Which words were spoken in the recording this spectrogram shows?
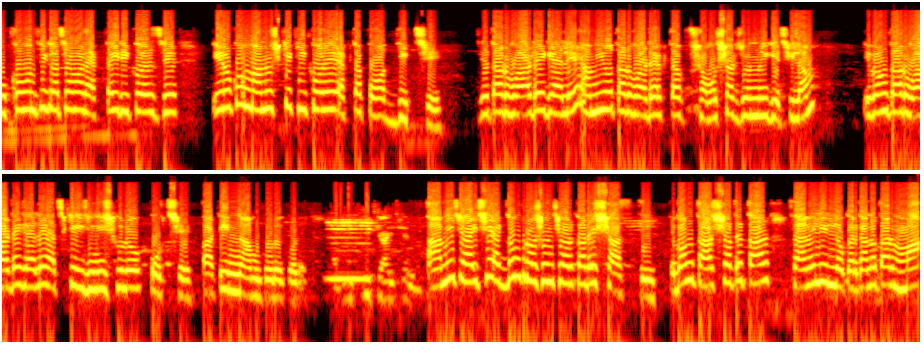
মুখ্যমন্ত্রীর কাছে আমার একটাই রিকোয়েস্ট যে এরকম মানুষকে কি করে একটা পদ দিচ্ছে? যে তার ওয়ার্ডে গেলে আমিও তার ওয়ার্ডে একটা সমস্যার জন্যই গেছিলাম এবং তার ওয়ার্ডে গেলে আজকে এই জিনিসগুলো করছে পার্টির নাম করে করে। আমি চাইছি একদম প্রসূন সরকারের শাস্তি এবং তার সাথে তার ফ্যামিলির লোকের কেন তার মা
